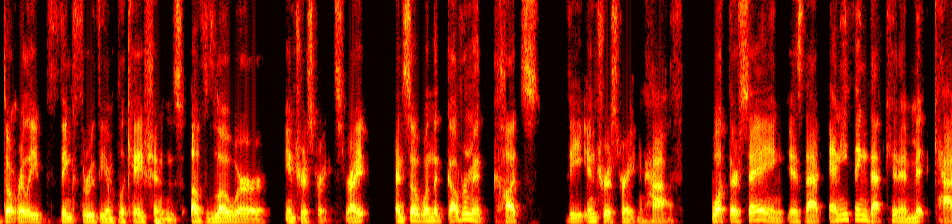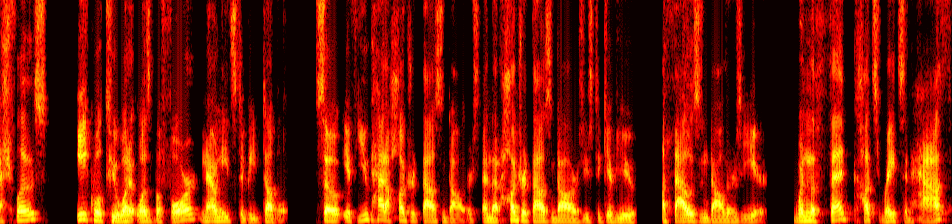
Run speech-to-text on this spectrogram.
don't really think through the implications of lower interest rates, right? And so when the government cuts the interest rate in half, what they're saying is that anything that can emit cash flows equal to what it was before now needs to be double. So if you had $100,000 and that $100,000 used to give you $1,000 a year, when the Fed cuts rates in half,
